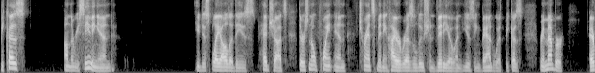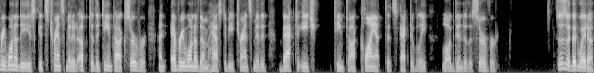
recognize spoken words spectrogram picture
because on the receiving end, you display all of these headshots. There's no point in transmitting higher resolution video and using bandwidth because remember, every one of these gets transmitted up to the TeamTalk server and every one of them has to be transmitted back to each TeamTalk client that's actively logged into the server. So this is a good way to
